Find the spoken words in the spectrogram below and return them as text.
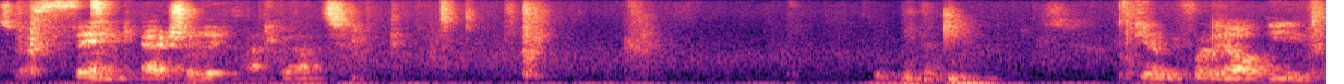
So I think actually I've got get them before they all leave.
